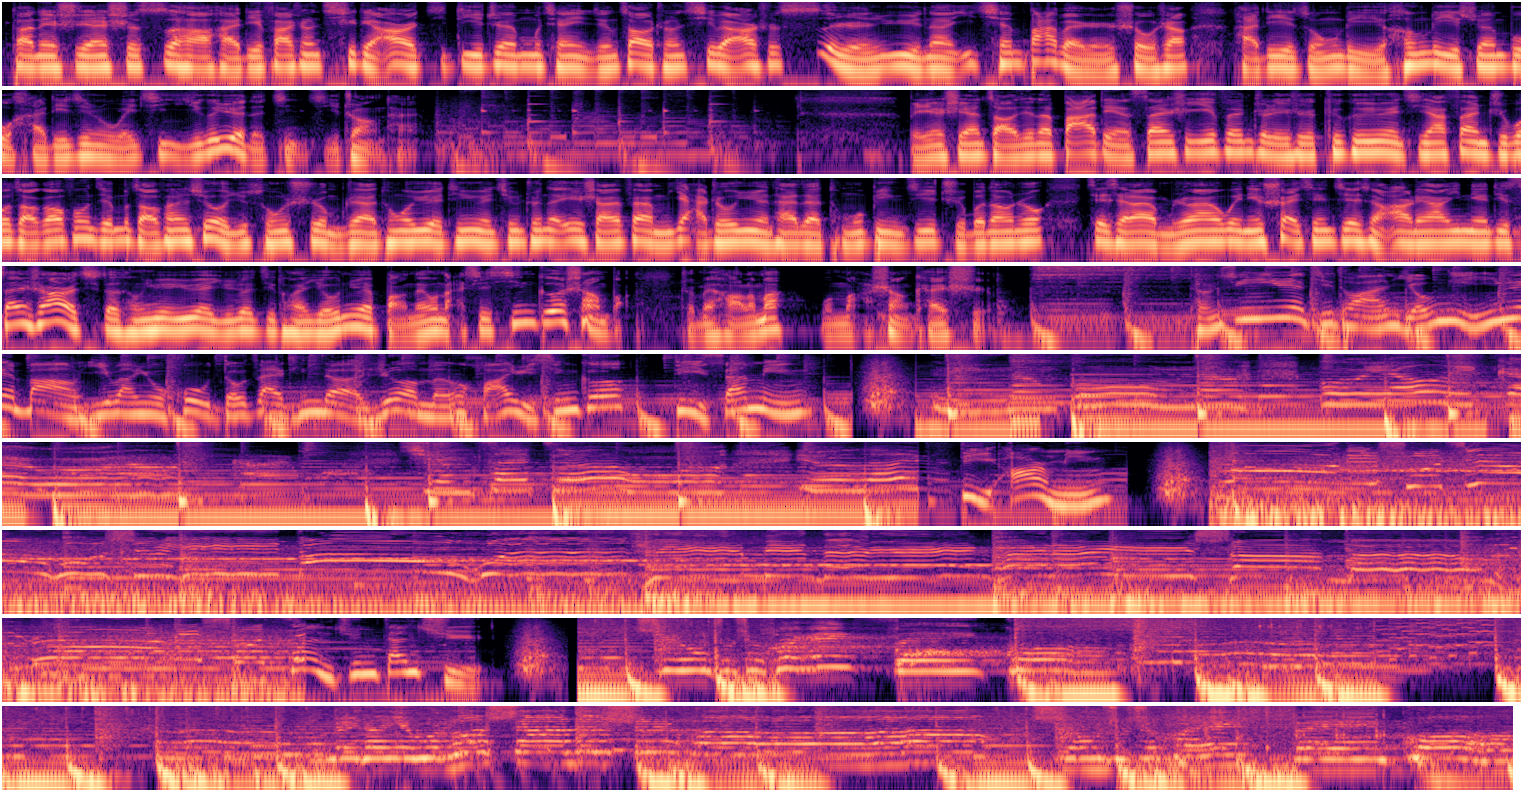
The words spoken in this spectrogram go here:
当地时间十四号，海地发生七点二级地震，目前已经造成七百二十四人遇难，一千八百人受伤。海地总理亨利宣布，海地进入为期一个月的紧急状态。北京时间早间的八点三十一分，这里是 QQ 音乐旗下饭直播早高峰节目早饭秀。与此同时，我们正在通过乐听乐青春的 H FM 亚洲音乐台在同步并机直播当中。接下来，我们仍然为您率先揭晓二零二一年第三十二期的腾讯音乐娱乐集团游音乐榜单有哪些新歌上榜。准备好了吗？我们马上开始。腾讯音乐集团有你音乐榜亿万用户都在听的热门华语新歌第三名，二名，你说江湖是一道魂，天边的云开了一扇门，你说冠军单曲雄出就会飞过。每当夜幕落下的时候，雄出就会飞过。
